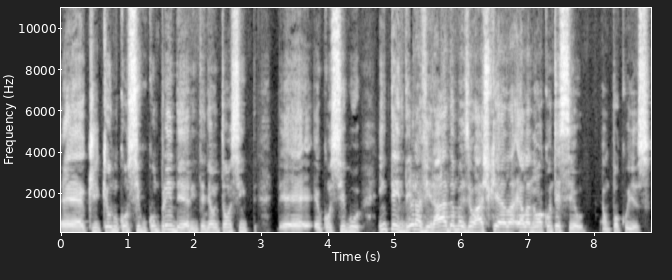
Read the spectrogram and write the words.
É, que, que eu não consigo compreender, entendeu? Então, assim, é, eu consigo entender a virada, mas eu acho que ela, ela não aconteceu. É um pouco isso.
